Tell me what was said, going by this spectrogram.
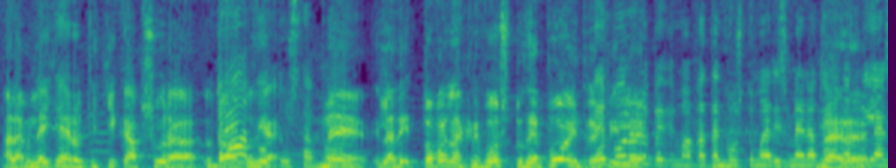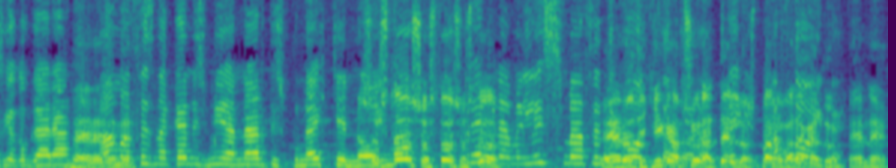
αλλά μιλάει για ερωτική καψούρα. Το Μπράβο τραγούδια- τους, θα πω. Ναι, δηλαδή το βάλανε ακριβώς to the point, ρε Δεν φίλε. μπορώ, ρε παιδί μου, αυτά τα κοστούμαρισμένα τώρα Ναι, να ναι. μιλάς για τον καρά. Ναι, ναι, ναι, Άμα ναι. θες να κάνεις μία ανάρτηση που να έχει και νόημα. Σωστό, σωστό, σωστό. Πρέπει να μιλήσεις με αυθεντικότητα. Ερωτική τώρα. καψούρα, Δεν τέλος. γίνεται. Πάμε Αυτό παρακάτω. είναι. Ε, ναι.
